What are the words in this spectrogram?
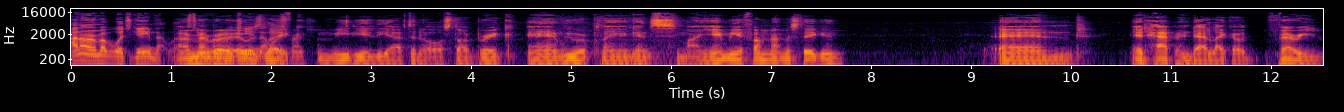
I don't remember which game that was. I you remember it was like French? immediately after the All Star break, and we were playing against Miami, if I'm not mistaken. And it happened at like a very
